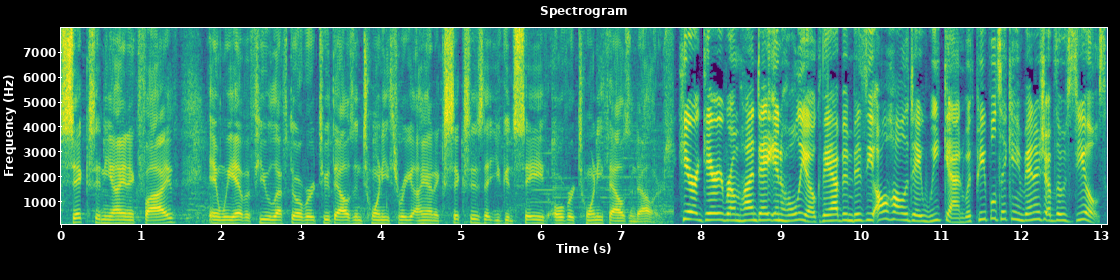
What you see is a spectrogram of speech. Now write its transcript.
6 and the Ioniq 5, and we have a few leftover 2023 Ioniq 6s that you can save over $20,000. Here at Gary Rome Hyundai in Holyoke, they have been busy all holiday weekend with people taking advantage of those deals,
